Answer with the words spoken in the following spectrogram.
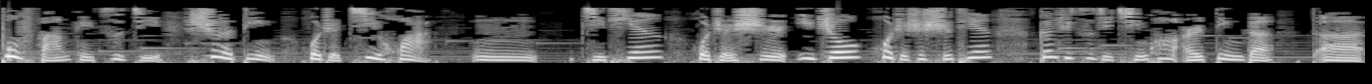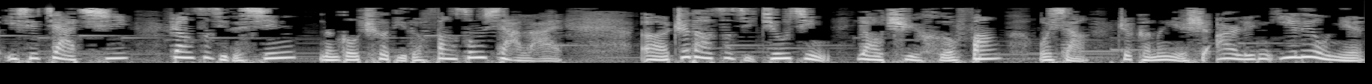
不妨给自己设定或者计划，嗯，几天或者是一周或者是十天，根据自己情况而定的呃一些假期，让自己的心能够彻底的放松下来，呃，知道自己究竟要去何方。我想这可能也是二零一六年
